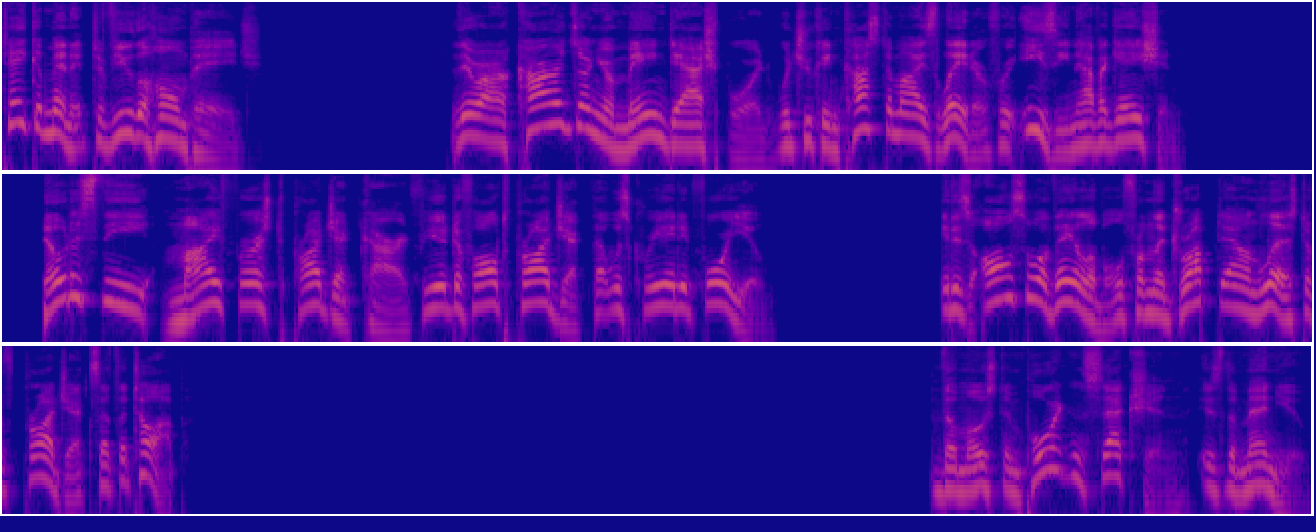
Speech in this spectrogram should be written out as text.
Take a minute to view the home page. There are cards on your main dashboard which you can customize later for easy navigation. Notice the My First Project card for your default project that was created for you. It is also available from the drop-down list of projects at the top. The most important section is the menu.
